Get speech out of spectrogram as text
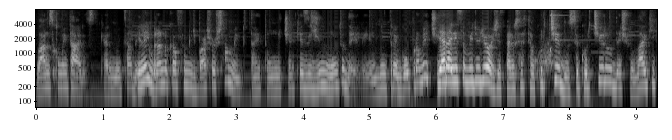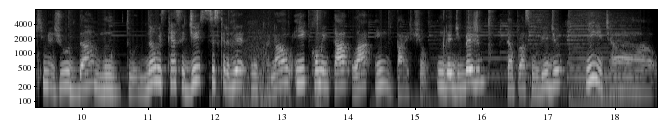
lá nos comentários, quero muito saber. E lembrando que é um filme de baixo orçamento, tá? Então não tinha que exigir muito dele, ele entregou o prometido. E era isso o vídeo de hoje, espero que vocês tenham curtido. Se curtiram, deixa o like que me ajuda muito. Não esquece de se inscrever no canal e comentar lá embaixo. Um grande beijo, até o próximo vídeo e tchau!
